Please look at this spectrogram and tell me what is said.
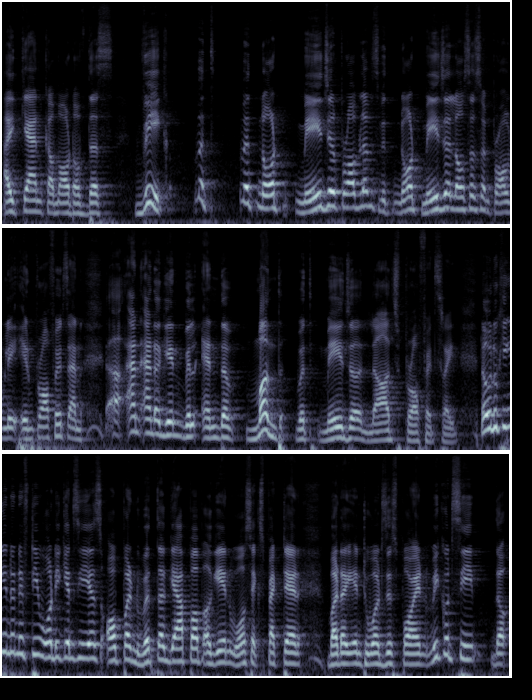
I can come out of this week with with not major problems, with not major losses, and probably in profits, and uh, and and again will end the month with major large profits. Right now, looking into Nifty, what you can see is opened with a gap up again was expected, but again towards this point we could see the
